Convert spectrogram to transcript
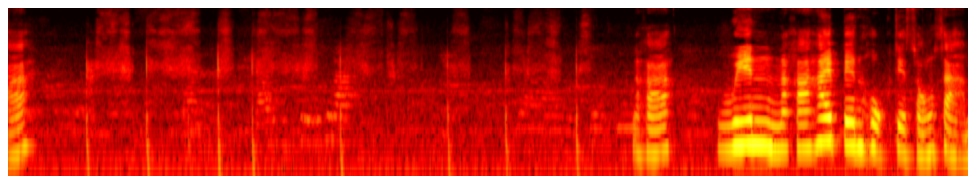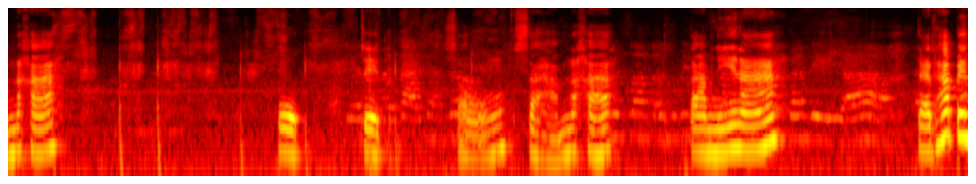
ะ นะคะ วินนะคะ ให้เป็นหกเจ็ดสองสามนะคะหกเจ็ดสองสามนะคะ ตามนี้นะ แต่ถ้าเป็น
